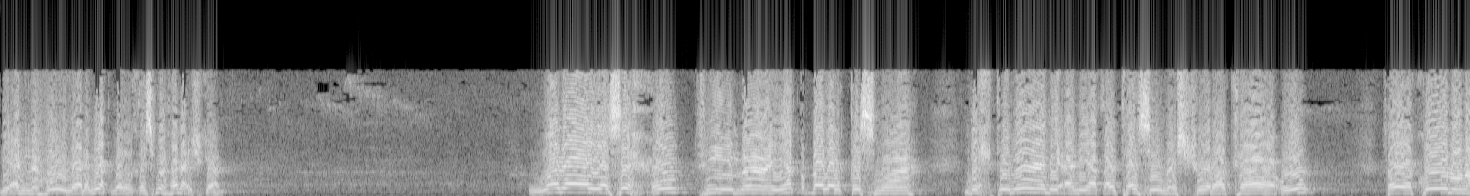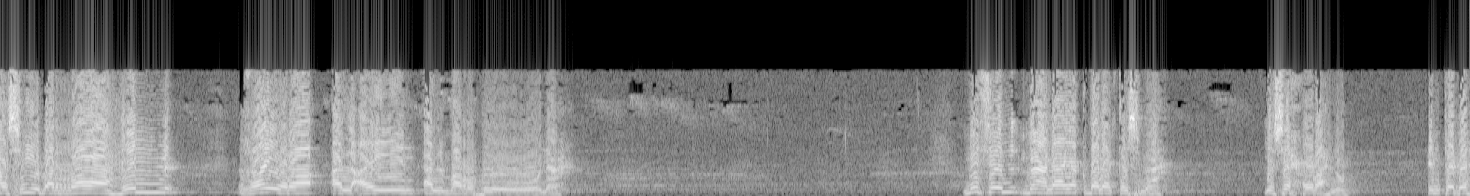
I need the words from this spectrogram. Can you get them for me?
لأنه إذا لم يقبل القسمة فلا إشكال. ولا يصح فيما يقبل القسمة لاحتمال أن يقتسم الشركاء فيكون نصيب الراهن غير العين المرهونة. مثل ما لا يقبل القسمة يصح رهنه. انتبه.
